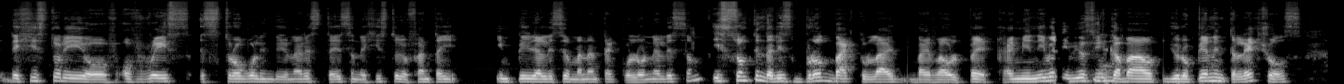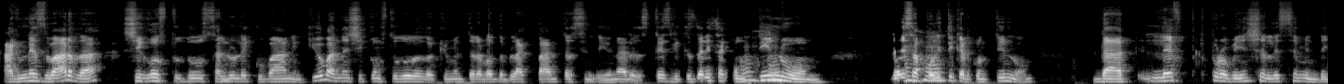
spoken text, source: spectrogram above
the history of, of race struggle in the United States and the history of anti imperialism and anti-colonialism is something that is brought back to light by Raoul Peck. I mean, even if you think yeah. about European intellectuals, Agnes Varda, she goes to do Salut les Cubains in Cuba, and then she comes to do the documentary about the Black Panthers in the United States, because there is a continuum, mm-hmm. there is a political continuum that left provincialism in the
